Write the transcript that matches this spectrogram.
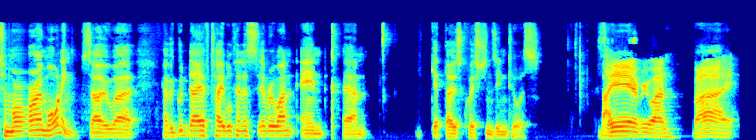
tomorrow morning. So uh, have a good day of table tennis, everyone, and um, get those questions into us. Bye. See you, everyone. Bye.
